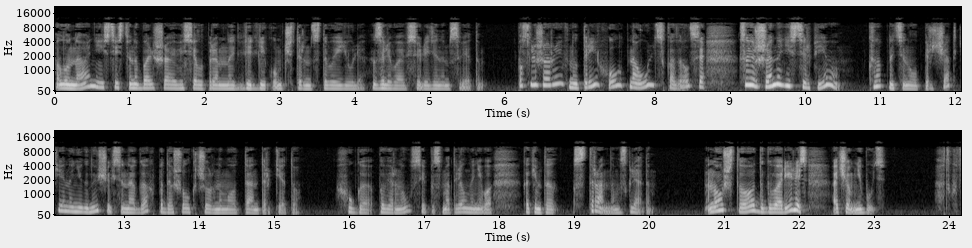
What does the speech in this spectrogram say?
Луна, неестественно большая, висела прямо над ледником 14 июля, заливая все ледяным светом. После жары внутри холод на улице казался совершенно нестерпимым. Кнут натянул перчатки и на негнущихся ногах подошел к черному тандеркету. Хуга повернулся и посмотрел на него каким-то странным взглядом. «Ну что, договорились о чем-нибудь?» «Откуда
